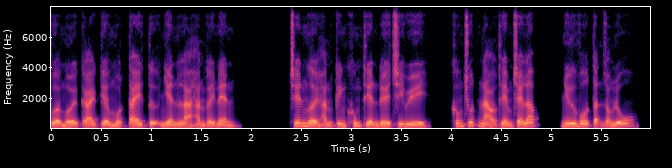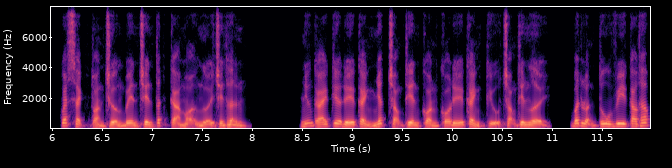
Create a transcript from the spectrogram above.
vừa mới cái kia một tay tự nhiên là hắn gây nên. Trên người hắn kinh khủng thiên đế chi uy, không chút nào thêm che lấp, như vô tận dòng lũ, quét sạch toàn trường bên trên tất cả mọi người trên thân. Những cái kia đế cảnh nhất trọng thiên còn có đế cảnh cựu trọng thiên người, bất luận tu vi cao thấp,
